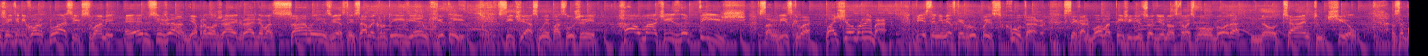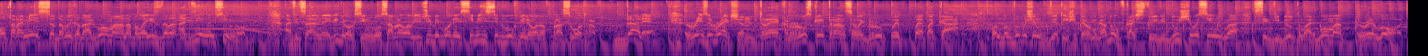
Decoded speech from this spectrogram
Слушаете Рекорд Классик. С вами МС Жан. Я продолжаю играть для вас самые известные, самые крутые EDM-хиты. Сейчас мы послушали How Much Is The Fish с английского «Почем рыба?». Песня немецкой группы Scooter с их альбома 1998 года No Time To Chill. За полтора месяца до выхода альбома она была издана отдельным синглом. Официальное видео к синглу собрало в YouTube более 72 миллионов просмотров. Далее Resurrection, трек русской трансовой группы ППК. Он был выпущен в 2001 году в качестве ведущего сингла с их дебютного альбома Reload.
